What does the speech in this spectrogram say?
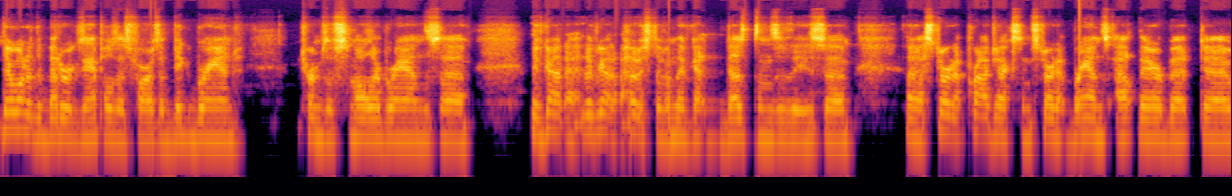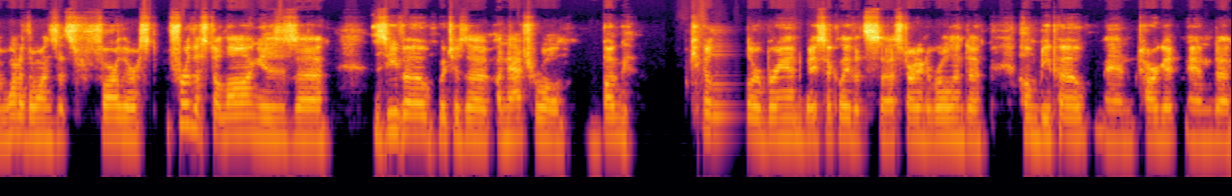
they're one of the better examples as far as a big brand in terms of smaller brands. Uh, they've got a they've got a host of them. They've got dozens of these uh, uh, startup projects and startup brands out there. But uh, one of the ones that's farthest furthest along is uh, Zevo, which is a, a natural bug killer brand basically that's uh, starting to roll into Home Depot and Target and uh,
